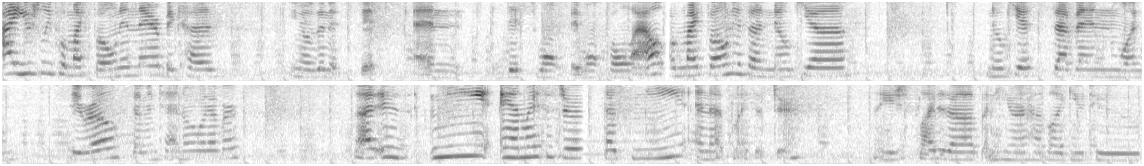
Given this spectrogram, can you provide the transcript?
I usually put my phone in there because, you know, then it zips and this won't, it won't fall out. My phone is a Nokia, Nokia 710, 710 or whatever. That is me and my sister. That's me and that's my sister. And you just slide it up and here I have like YouTube,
